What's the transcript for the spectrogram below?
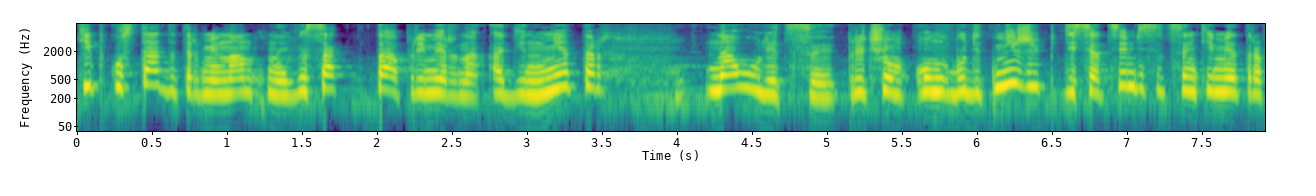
тип куста детерминантный, высота примерно 1 метр. На улице, причем он будет ниже 50-70 сантиметров.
